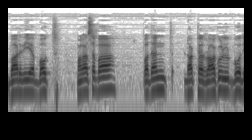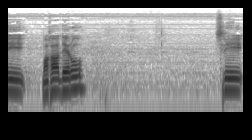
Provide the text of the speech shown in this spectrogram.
Bharatiya Bauth Mahasabha, Padant Dr. Rahul Bodhi Mahadero, Sri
